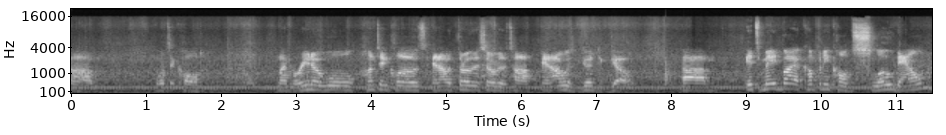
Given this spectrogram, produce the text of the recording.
um, what's it called? My merino wool hunting clothes, and I would throw this over the top, and I was good to go. Um, it's made by a company called Slow Down,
